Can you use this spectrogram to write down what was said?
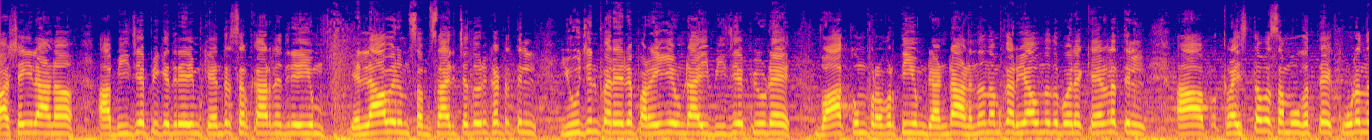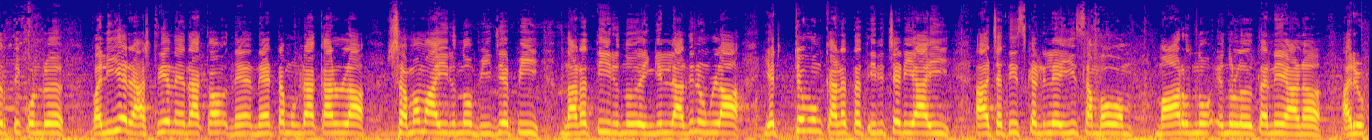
ഭാഷയിലാണ് ബി ജെ പിക്കെതിരെയും കേന്ദ്ര സർക്കാരിനെതിരെയും എല്ലാവരും സംസാരിച്ചത്. ഒരു ഘട്ടത്തിൽ യൂജിൻ പരേര പറയുകയുണ്ടായി ബി ജെ പിയുടെ വാക്കും പ്രവൃത്തിയും രണ്ടാണെന്ന് നമുക്കറിയാവുന്നതുപോലെ കേരളത്തിൽ ക്രൈസ്തവ സമൂഹത്തെ കൂടെ നിർത്തിക്കൊണ്ട് വലിയ രാഷ്ട്രീയ നേതാക്ക നേട്ടമുണ്ടാക്കാനുള്ള ശ്രമമായിരുന്നു ബി ജെ പി നടത്തിയിരുന്നുവെങ്കിൽ അതിനുള്ള ഏറ്റവും കനത്ത തിരിച്ചടിയായി ഛത്തീസ്ഗഡിലെ ഈ സംഭവം മാറുന്നു എന്നുള്ളത് തന്നെയാണ് Arun.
